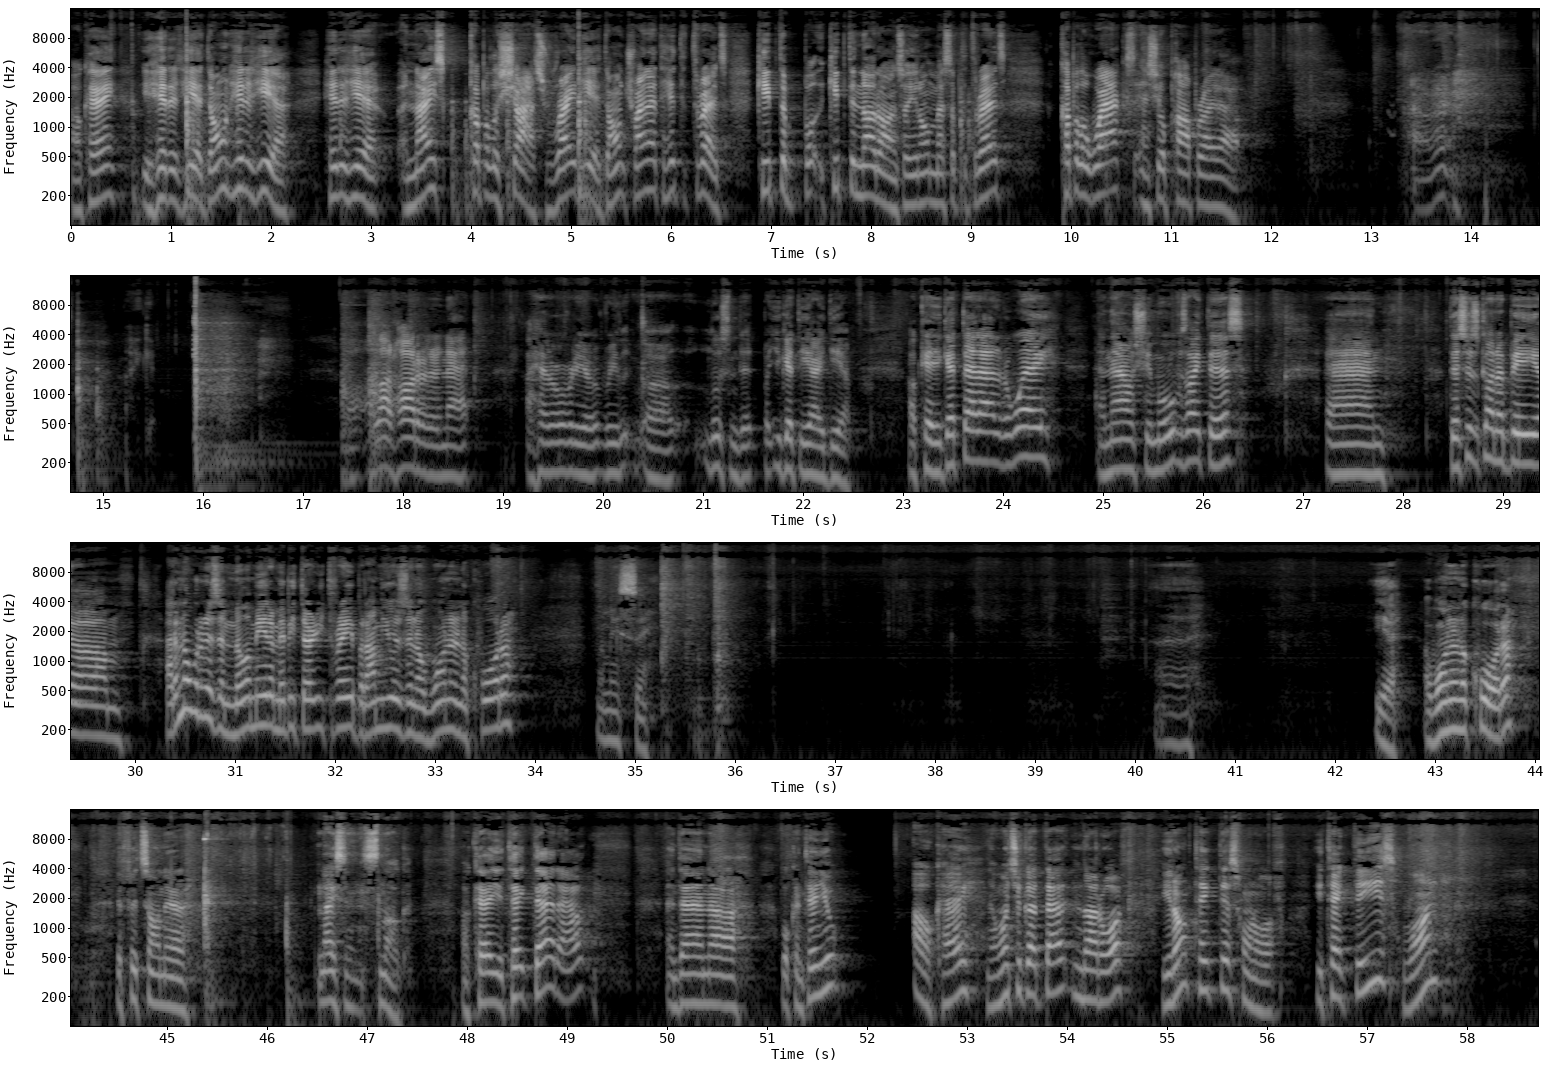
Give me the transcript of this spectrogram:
Okay? You hit it here. Don't hit it here hit it here. A nice couple of shots right here. Don't try not to hit the threads. Keep the keep the nut on so you don't mess up the threads. A couple of whacks and she'll pop right out. All right. Well, a lot harder than that. I had already uh, uh, loosened it, but you get the idea. Okay, you get that out of the way, and now she moves like this. And this is going to be um, I don't know what it is in millimeter, maybe 33, but I'm using a one and a quarter. Let me see. Uh, yeah, a one and a quarter. It fits on there nice and snug. Okay, you take that out and then uh, we'll continue. Okay, then once you got that nut off, you don't take this one off. You take these, one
